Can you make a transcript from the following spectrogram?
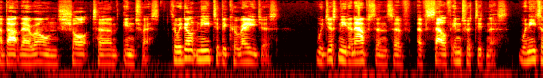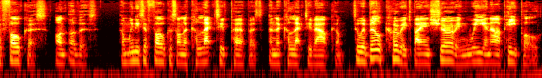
about their own short term interests. So we don't need to be courageous. We just need an absence of, of self interestedness. We need to focus on others. and we need to focus on a collective purpose and a collective outcome. So we build courage by ensuring we and our people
